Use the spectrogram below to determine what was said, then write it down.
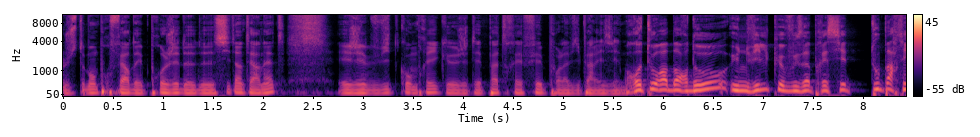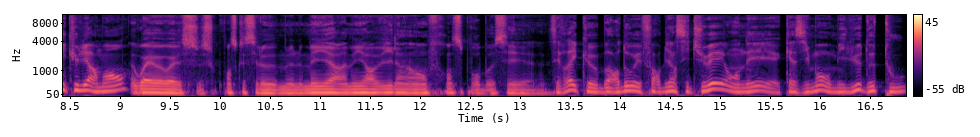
justement pour faire des projets de, de site internet. Et j'ai vite compris que j'étais pas très fait pour la vie parisienne. Retour à Bordeaux, une ville que vous appréciez tout particulièrement. Ouais, ouais, ouais. Je pense que c'est le, le, meilleur, la meilleure ville hein, en France pour bosser. euh. C'est vrai que Bordeaux est fort bien situé, on est quasiment au milieu de tout.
